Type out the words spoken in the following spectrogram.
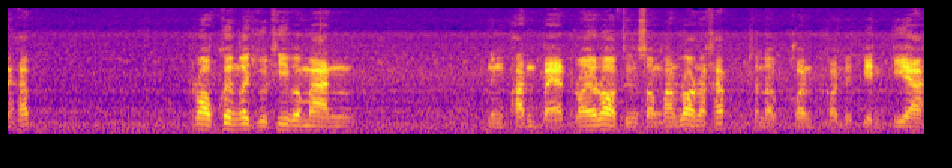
นะครับ รอบเครื่องก็อยู่ที่ประมาณ 1,800 รอบถึง 2,000 รอบนะครับสำหรับก่อนก่อนจะเปลี่ยนเกียร์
